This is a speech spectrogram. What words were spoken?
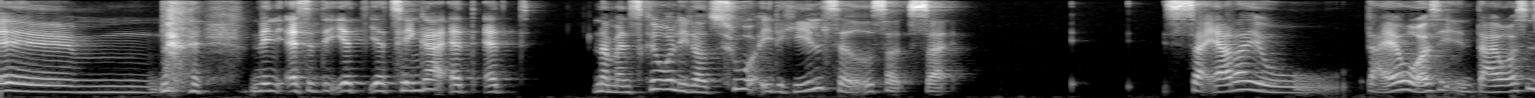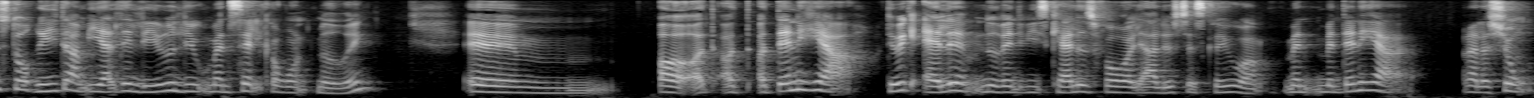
Øhm, men altså, det, jeg, jeg tænker, at, at når man skriver litteratur i det hele taget, så, så så er der jo, der er jo også en, der er jo også en stor rigdom i alt det levede liv, man selv går rundt med, ikke? Øhm, og, og, og, og denne her, det er jo ikke alle nødvendigvis kærlighedsforhold, jeg har lyst til at skrive om, men, men denne her relation,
